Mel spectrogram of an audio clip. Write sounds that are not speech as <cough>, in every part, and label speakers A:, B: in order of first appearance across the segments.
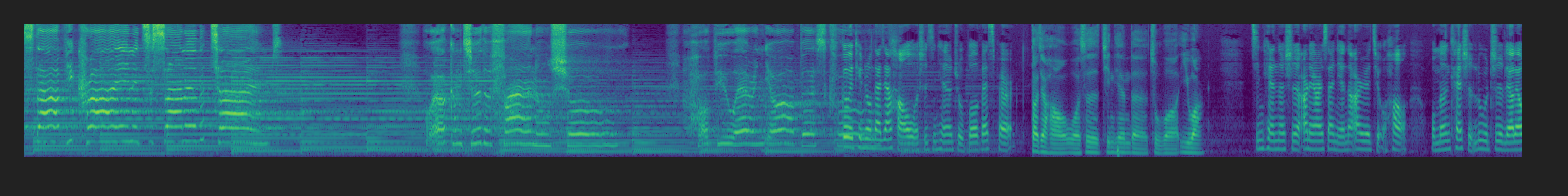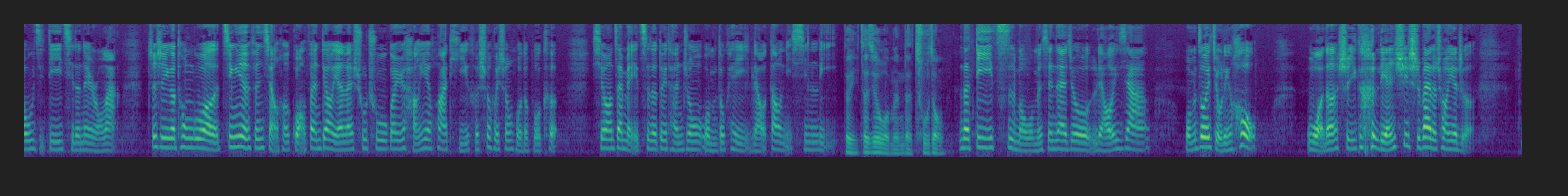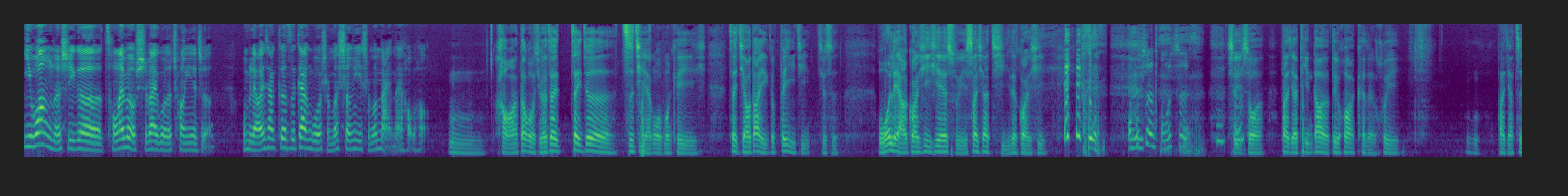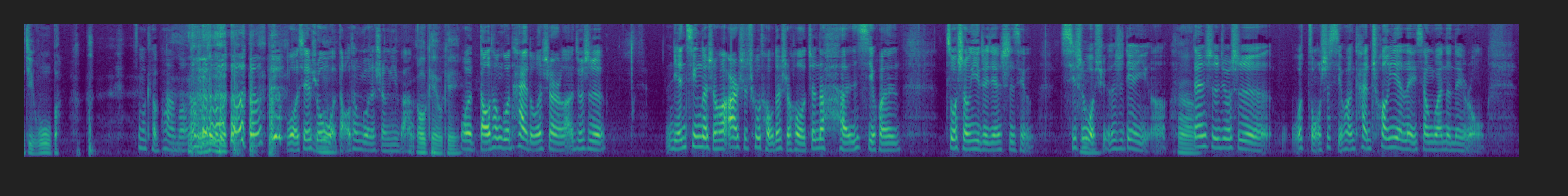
A: stop your crying, it's a sign of the times. Welcome to the final show. Hope you're wearing your best clothes.
B: 各位听众，大家好，我是今天的主播 Vesper。
C: 大家好，我是今天的主播伊旺。
B: 今天呢是二零二三年的二月九号，我们开始录制《寥寥无几》第一期的内容啦。这是一个通过经验分享和广泛调研来输出关于行业话题和社会生活的播客。希望在每一次的对谈中，我们都可以聊到你心里。
C: 对，这就是我们的初衷。
B: 那第一次嘛，我们现在就聊一下，我们作为九零后，我呢是一个连续失败的创业者，易忘呢是一个从来没有失败过的创业者。我们聊一下各自干过什么生意、什么买卖，好不好？
C: 嗯，好啊。但我觉得在在这之前，我们可以再交代一个背景，就是我俩关系现在属于上下级的关系，
B: 我们是同事，<laughs>
C: 所以说大家听到的对话可能会，嗯，大家自己悟吧。
B: 这么可怕吗？<laughs> 我先说我倒腾过的生意吧。
C: OK OK，
B: 我倒腾过太多事儿了，就是年轻的时候，二十出头的时候，真的很喜欢做生意这件事情。其实我学的是电影啊，
C: 嗯
B: 但是就是我总是喜欢看创业类相关的内容。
